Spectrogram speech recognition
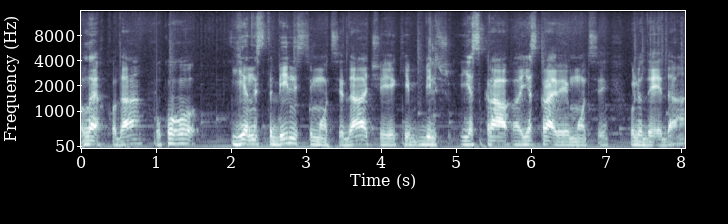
легко. Да? У кого є нестабільність емоцій, да? чи які більш яскраві, яскраві емоції у людей, да?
